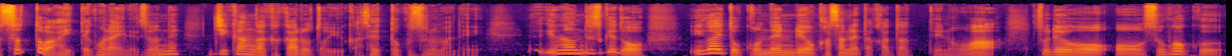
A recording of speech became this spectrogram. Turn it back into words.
スッとは入ってこないんですよね。時間がかかるというか、説得するまでに。なんですけど、意外とこう年齢を重ねた方っていうのは、それをすごく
